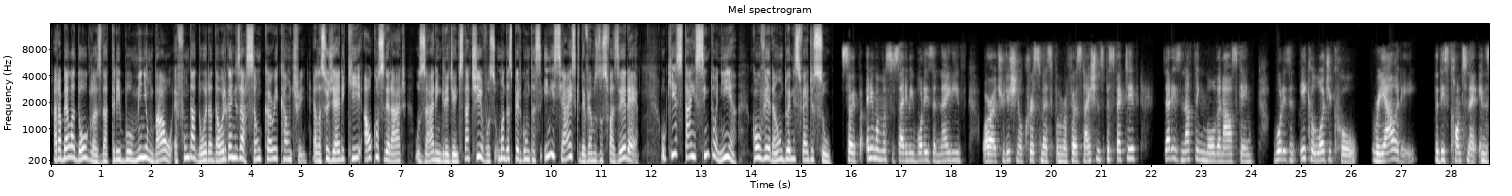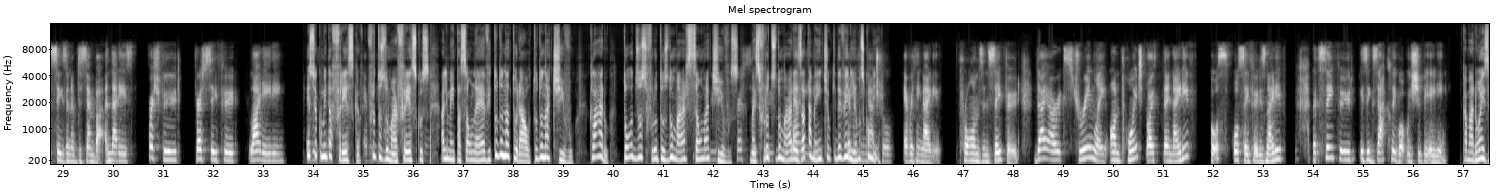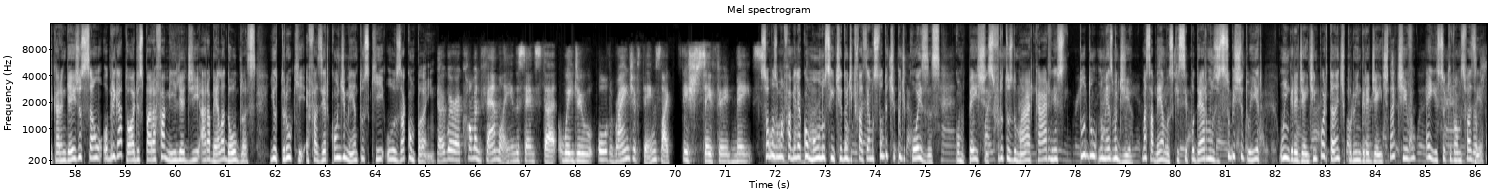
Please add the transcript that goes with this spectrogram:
Arabella Douglas, da tribo Minyumbau, é fundadora da organização Curry Country. Ela sugere que, ao considerar usar ingredientes nativos, uma das perguntas iniciais que devemos nos fazer é: o que está em sintonia com o verão do hemisfério sul? So if anyone wants to say to me what is a native or a traditional Christmas from a First Nations perspective, that is nothing more than asking what is an ecological reality for this continent in the season of December, and that is fresh food, fresh seafood, light eating. Isso é comida fresca, frutos do mar frescos, alimentação leve, tudo natural, tudo nativo. Claro, todos os frutos do mar são nativos, mas frutos do mar é exatamente o que deveríamos comer. Everything native. Prawns and seafood, they are extremely on point. Both they're native, of course, all seafood is native, but seafood is exactly what we should be eating. Camarões e caranguejos são obrigatórios para a família de Arabella Douglas, e o truque é fazer condimentos que os acompanhem. We're a common family in the sense that we do all the range of things like Somos uma família comum no sentido de que fazemos todo tipo de coisas, como peixes, frutos do mar, carnes, tudo no mesmo dia. Mas sabemos que se pudermos substituir um ingrediente importante por um ingrediente nativo, é isso que vamos fazer.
